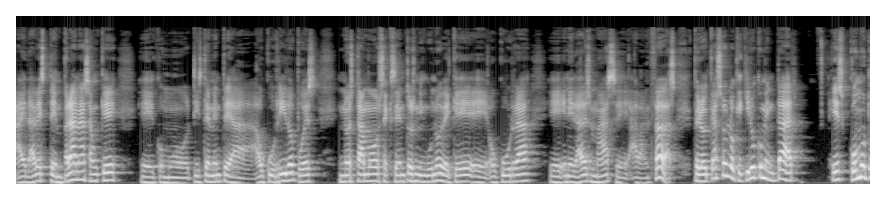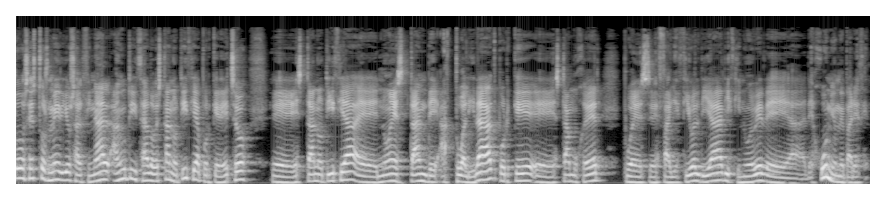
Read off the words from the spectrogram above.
a edades tempranas, aunque como tristemente ha, ocurrido, pues no estamos exentos ninguno de que ocurra en edades más avanzadas. Pero el caso, lo que quiero comentar es cómo todos estos medios al final han utilizado esta noticia, porque de hecho eh, esta noticia eh, no es tan de actualidad, porque eh, esta mujer pues falleció el día 19 de, de, junio, me parece.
